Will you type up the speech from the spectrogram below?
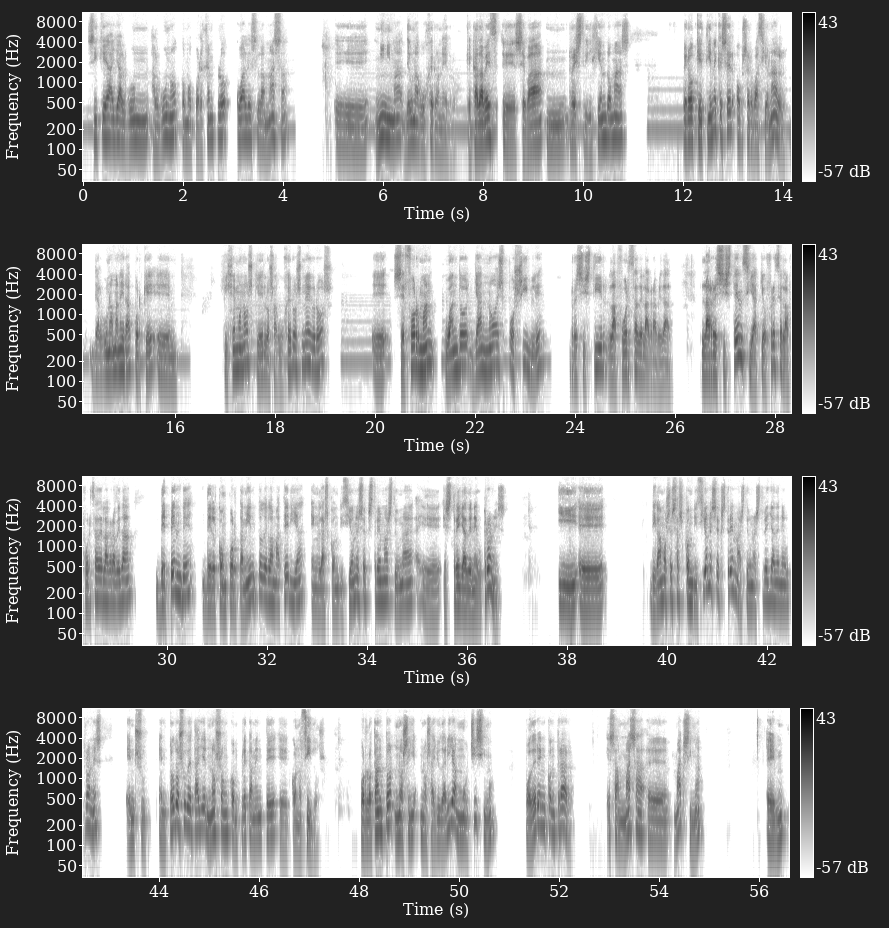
sí que hay algún, alguno, como por ejemplo, cuál es la masa eh, mínima de un agujero negro que cada vez eh, se va mm, restringiendo más, pero que tiene que ser observacional de alguna manera porque eh, fijémonos que los agujeros negros se forman cuando ya no es posible resistir la fuerza de la gravedad. La resistencia que ofrece la fuerza de la gravedad depende del comportamiento de la materia en las condiciones extremas de una estrella de neutrones. Y, eh, digamos, esas condiciones extremas de una estrella de neutrones, en, su, en todo su detalle, no son completamente eh, conocidos. Por lo tanto, nos, ayudaría muchísimo poder encontrar esa masa eh, máxima,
